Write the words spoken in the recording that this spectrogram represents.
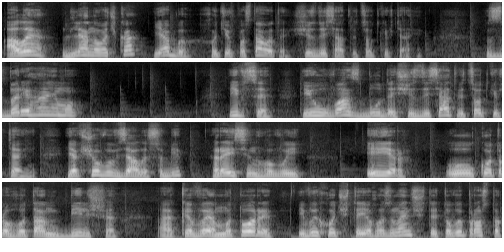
Але для новачка я би хотів поставити 60% тяги. Зберігаємо і все. І у вас буде 60% тяги. Якщо ви взяли собі рейсинговий Air, у котрого там більше е, КВ мотори, і ви хочете його зменшити, то ви просто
